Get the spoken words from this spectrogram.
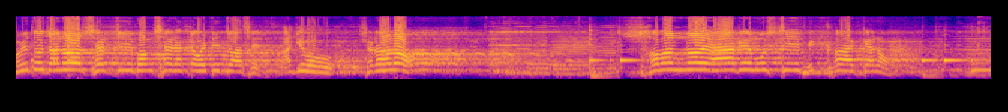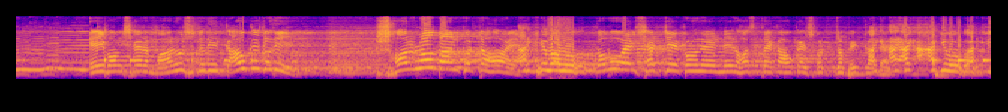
তুমি তো জানো শেঠজি বংশের একটা ঐতিহ্য আছে। আগে বাবু। সেটা হলো সামান্য আগে মুষ্টি ভিক্ষা কেন? এই বংশের মানুষ যদি কাউকে যদি স্বর্ণ দান করতে হয় আগে বাবু। তবু এই শেঠজি কোনোদিন হস্তে কাউকে সহ্য ভিক্ষা আগে বাবু আগে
